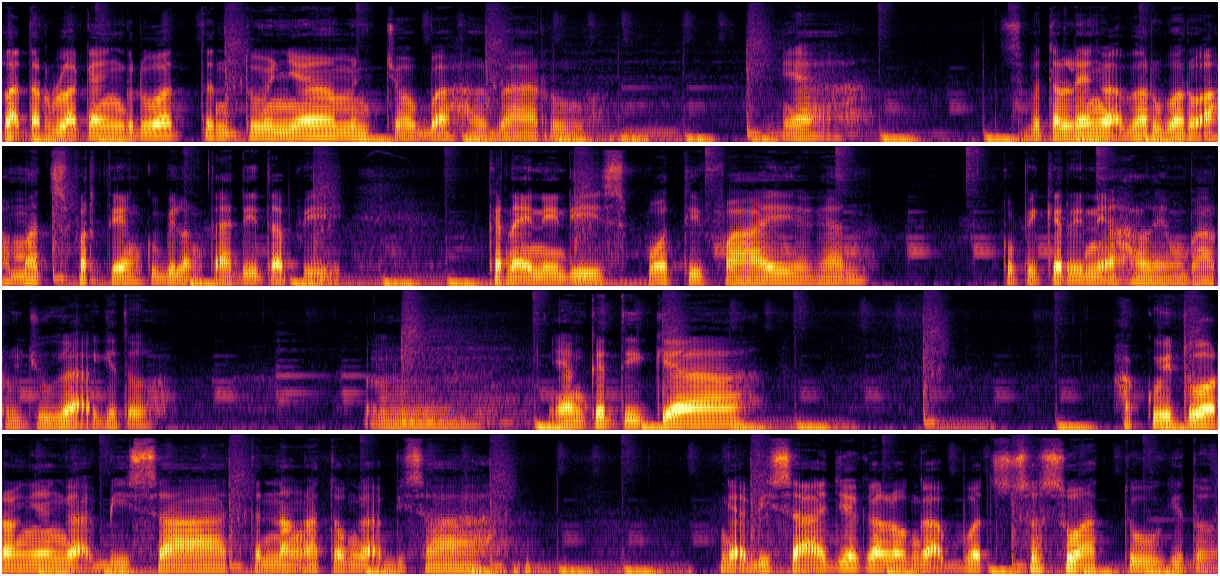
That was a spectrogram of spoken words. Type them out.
Latar belakang yang kedua tentunya mencoba hal baru. Ya sebetulnya nggak baru-baru amat seperti yang ku bilang tadi tapi karena ini di Spotify ya kan aku pikir ini hal yang baru juga gitu. Hmm, yang ketiga aku itu orangnya nggak bisa tenang atau nggak bisa nggak bisa aja kalau nggak buat sesuatu gitu.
